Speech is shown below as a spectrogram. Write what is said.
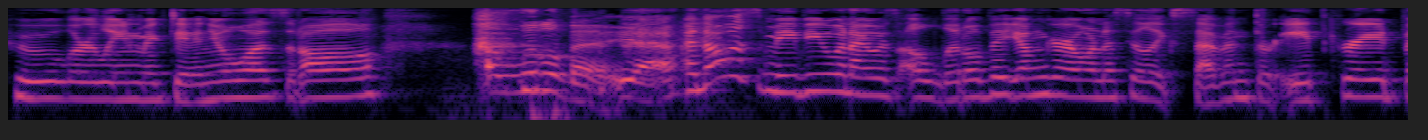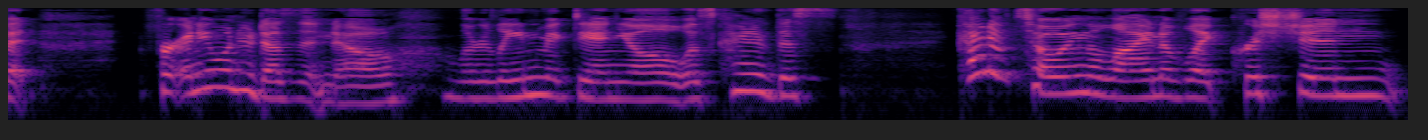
who Lurlene McDaniel was at all. A little bit, yeah. and that was maybe when I was a little bit younger. I want to say like seventh or eighth grade. But for anyone who doesn't know, Lurlene McDaniel was kind of this kind of towing the line of like Christian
